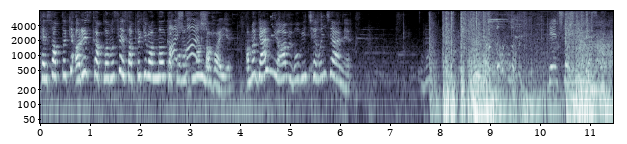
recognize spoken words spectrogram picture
Hesaptaki Ares kaplaması hesaptaki Vandal kaplamasından marş. daha iyi. Ama gelmiyor abi bu bir challenge yani. Gençleştim resmen.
